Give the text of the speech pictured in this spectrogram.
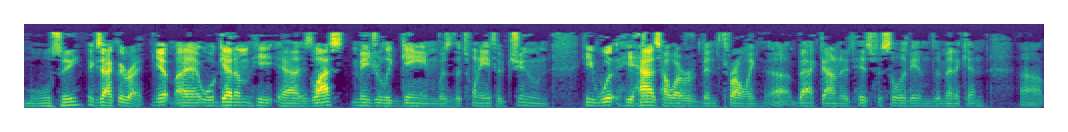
we'll see. Exactly right. Yep, I, we'll get him. He uh, his last major league game was the 28th of June. He w- he has, however, been throwing uh, back down at his facility in the Dominican uh,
